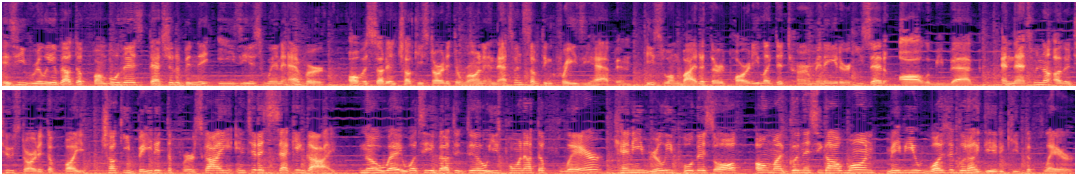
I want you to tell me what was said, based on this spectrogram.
Is he really about to fumble this? That should have been the easiest win ever. All of a sudden, Chucky started to run, and that's when something crazy happened. He swung by the third party like the Terminator. He said, I'll be back. And that's when the other two started to fight. Chucky baited the first guy into the second guy. No way, what's he about to do? He's pulling out the flare? Can he really pull this off? Oh my goodness, he got one. Maybe it was a good idea to keep the flare.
